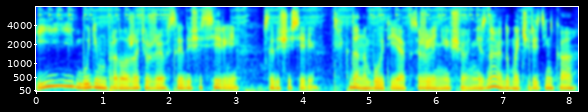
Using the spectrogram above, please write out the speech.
И будем продолжать уже в следующей серии. В следующей серии. Когда она будет, я, к сожалению, еще не знаю. Думаю, через денька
